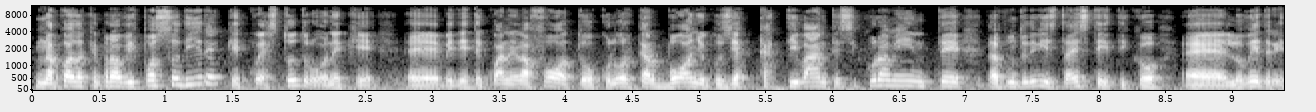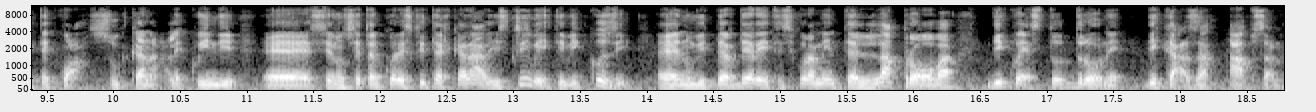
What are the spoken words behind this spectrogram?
Una cosa che però vi posso dire è che questo drone che eh, vedete qua nella foto, color carbonio così accattivante sicuramente dal punto di vista estetico, eh, lo vedrete qua sul canale, quindi eh, se non siete ancora iscritti al canale iscrivetevi così eh, non vi perderete sicuramente la prova di questo drone di casa Apsan.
